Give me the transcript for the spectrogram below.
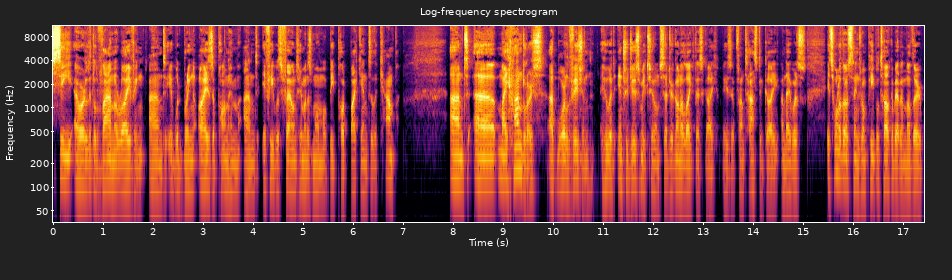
see our little van arriving and it would bring eyes upon him. And if he was found, him and his mum would be put back into the camp. And uh, my handlers at World Vision, who had introduced me to him, said, "You're going to like this guy. He's a fantastic guy." And they was, it's one of those things when people talk about another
